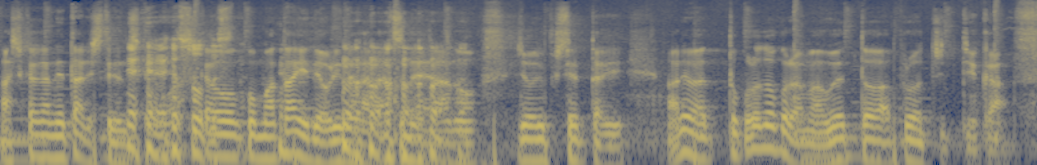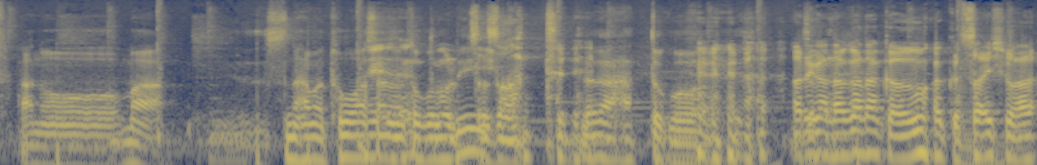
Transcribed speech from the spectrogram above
足利が寝たりしてるんですけど 足利をこうまたいで降りながらです ねあの上陸していったりあるいはところどころはまあウェットアプローチっていうかあのまあ砂浜遠浅のところに、ザーッとこう あれがなかなかうまく最初は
